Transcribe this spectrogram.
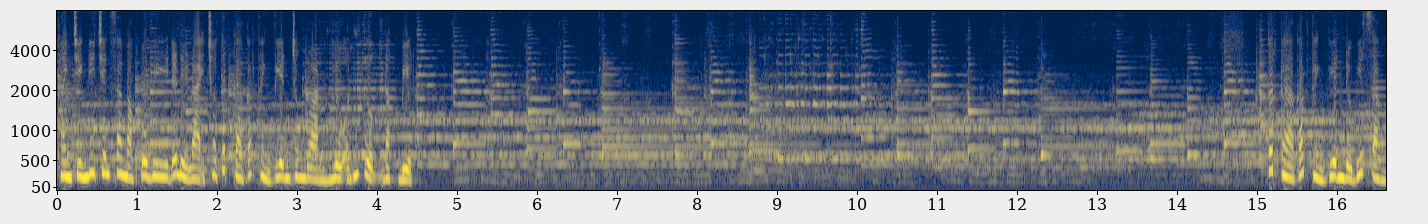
Hành trình đi trên sa mạc Gobi đã để lại cho tất cả các thành viên trong đoàn nhiều ấn tượng đặc biệt. Tất cả các thành viên đều biết rằng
